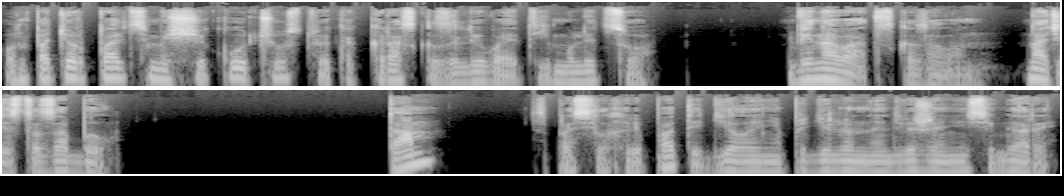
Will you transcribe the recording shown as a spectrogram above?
Он потер пальцами щеку, чувствуя, как краска заливает ему лицо. «Виноват», — сказал он. «Начисто забыл». «Там?» — спросил хрипатый, делая неопределенное движение сигары.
